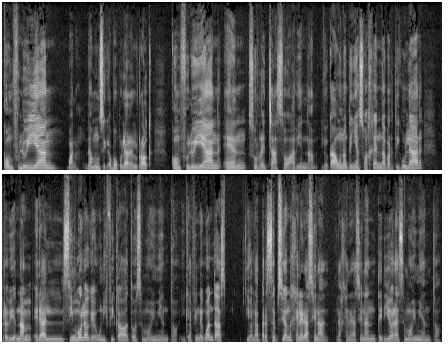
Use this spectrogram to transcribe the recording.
confluían, bueno, la música popular, el rock, confluían en su rechazo a Vietnam. Digo, cada uno tenía su agenda particular, pero Vietnam era el símbolo que unificaba todo ese movimiento y que a fin de cuentas, digo, la percepción generacional, la generación anterior a ese movimiento,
